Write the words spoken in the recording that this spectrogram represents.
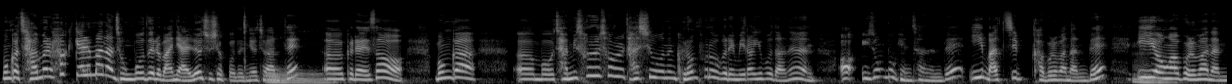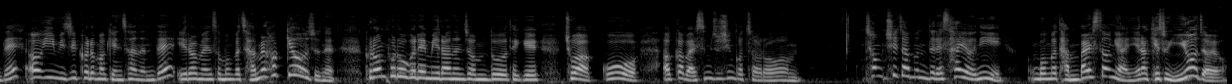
뭔가 잠을 확 깰 만한 정보들을 많이 알려주셨거든요, 저한테. 오. 어, 그래서 뭔가 어, 뭐 잠이 솔솔 다시 오는 그런 프로그램이라기보다는 어, 이 정보 괜찮은데, 이 맛집 가볼 만한데, 이 음. 영화 볼 만한데, 어, 이 뮤지컬 음악 괜찮은데 이러면서 뭔가 잠을 확 깨워주는 그런 프로그램이라는 점도 되게 좋았고 아까 말씀 주신 것처럼 청취자분들의 사연이 뭔가 단발성이 아니라 계속 이어져요.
